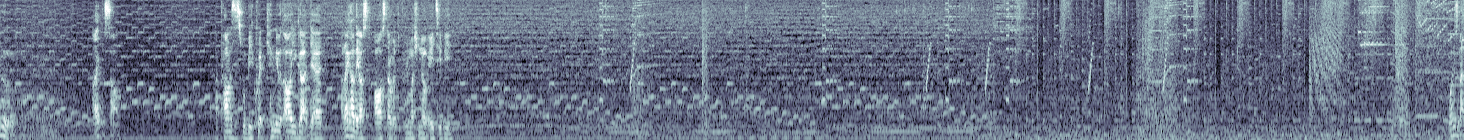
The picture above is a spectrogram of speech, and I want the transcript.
Ooh. I like the song. I promise this will be quick. Hit me with all you got, Dad. I like how they all start with pretty much no ATB. Isn't I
